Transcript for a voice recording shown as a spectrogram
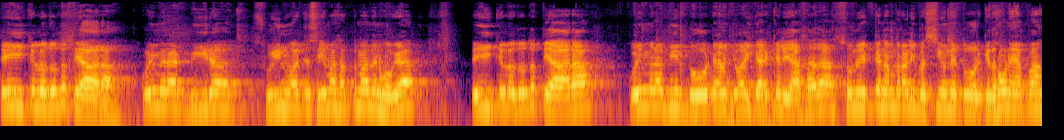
23 ਕਿਲੋ ਦੁੱਧ ਤਿਆਰ ਆ। ਕੋਈ ਮੇਰਾ ਵੀਰ ਸੂਈ ਨੂੰ ਅੱਜ 6ਵਾਂ 7ਵਾਂ ਦਿਨ ਹੋ ਗਿਆ 23 ਕਿਲੋ ਦੁੱਧ ਤਿਆਰ ਆ। ਕੋਈ ਮੇਰਾ ਵੀਰ ਦੋ ਟਾਈਮ ਚਵਾਈ ਕਰਕੇ ਲਿਜਾ ਸਕਦਾ। ਤੁਹਾਨੂੰ ਇੱਕ ਨੰਬਰ ਵਾਲੀ ਬੱਸੀ ਉਹਨੇ ਤੋਰ ਕੇ ਦਿਖਾਉਣੇ ਆਪਾਂ।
